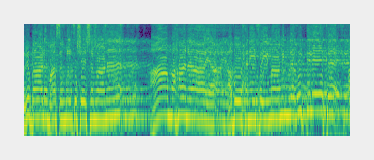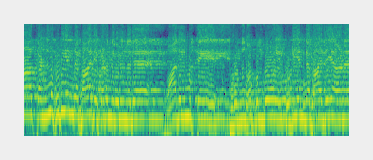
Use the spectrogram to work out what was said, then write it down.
ഒരുപാട് മാസങ്ങൾക്ക് ശേഷമാണ് ആ മഹാനായ അബൂ ഹനീഫ ഇമാമിന്റെ വീട്ടിലേക്ക് ആ കള്ളുകുടിയന്റെ ഭാര്യ കടന്നു വരുന്നത്. വാതിൽ മുട്ടി തുറന്നു നോക്കുമ്പോൾ കുടിയന്റെ ഭാര്യയാണ്.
